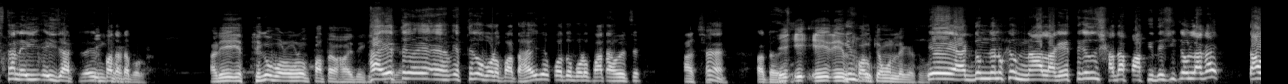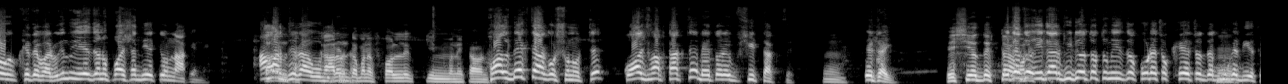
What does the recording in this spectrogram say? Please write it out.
স্থান এই এই জাত এই পাতাটা বড়। আর এর থেকেও বড় বড় পাতা হয় দেখি। হ্যাঁ এর থেকে এর থেকেও বড় পাতা হয় যে কত বড় পাতা হয়েছে। আচ্ছা। হ্যাঁ, পাতা এর ফল কেমন লেগেছে? এ একদম যেন কেউ না লাগে এর থেকে যদি সাদা পাতি দেশি কেউ লাগায় তাও খেতে পারবে কিন্তু এ যেন পয়সা দিয়ে কেউ না কেনে। আমার যেটা কারণটা মানে ফল কি মানে কারণ ফল দেখতে আকর্ষণ হচ্ছে কচ ভাব থাকছে ভেতরে শীত থাকছে। হুম। এটাই। বেশি অর্ধেকটা এটা তো এটার ভিডিও তো তুমি তো করেছ খেয়েছো মুখে দিয়েছ।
